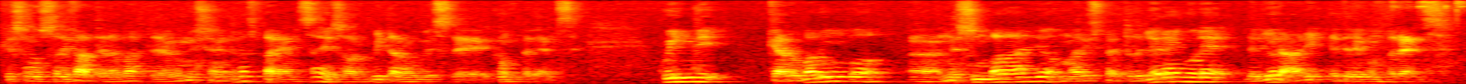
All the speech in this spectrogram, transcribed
che sono state fatte da parte della Commissione di Trasparenza esorbitano queste competenze. Quindi, caro Palumbo, eh, nessun bavaglio, ma rispetto delle regole, degli orari e delle competenze.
